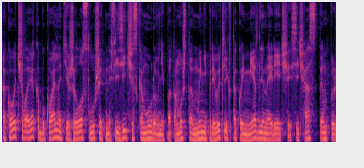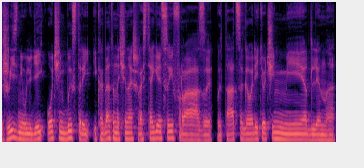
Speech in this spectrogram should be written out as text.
Такого человека буквально тяжело слушать на физическом уровне, потому что мы не привыкли к такой медленной речи. Сейчас темп жизни у людей очень быстрый, и когда ты начинаешь растягивать свои фразы, пытаться говорить очень медленно,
